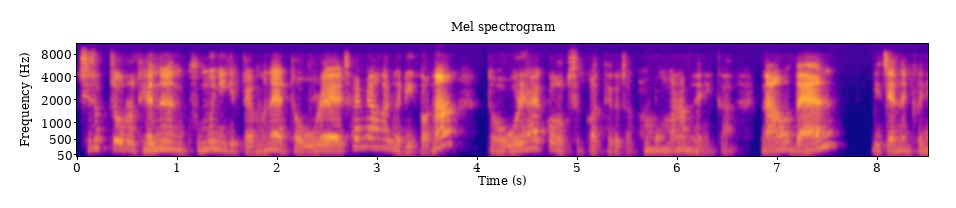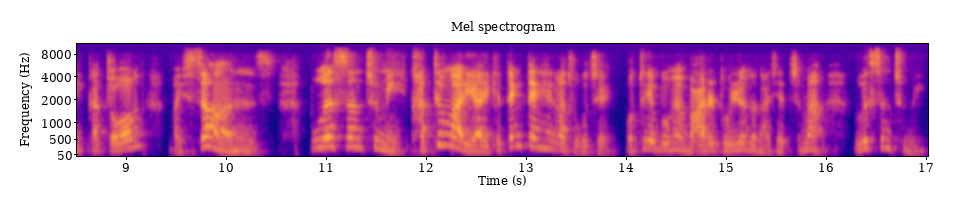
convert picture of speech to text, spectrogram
지속적으로 되는 구문이기 때문에 더 오래 설명을 드리거나 더 오래 할 건 없을 것 같아요. 그죠? 반복만 하면 되니까. Now then, 이제는 그니까 좀 My sons, listen to me. 같은 말이야. 이렇게 땡땡 해가지고 그지? 어떻게 보면 말을 돌려서 다시 했지만 Listen to me.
